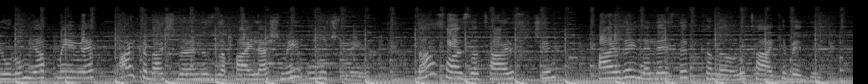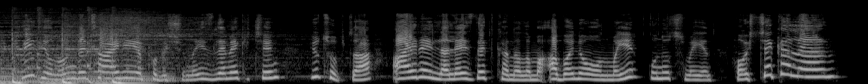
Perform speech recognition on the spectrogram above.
yorum yapmayı ve arkadaşlarınızla paylaşmayı unutmayın. Daha fazla tarif için Ayrıyla Lezzet kanalını takip edin. Videonun detaylı yapılışını izlemek için YouTube'da Ayrıyla Lezzet kanalıma abone olmayı unutmayın. Hoşçakalın.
